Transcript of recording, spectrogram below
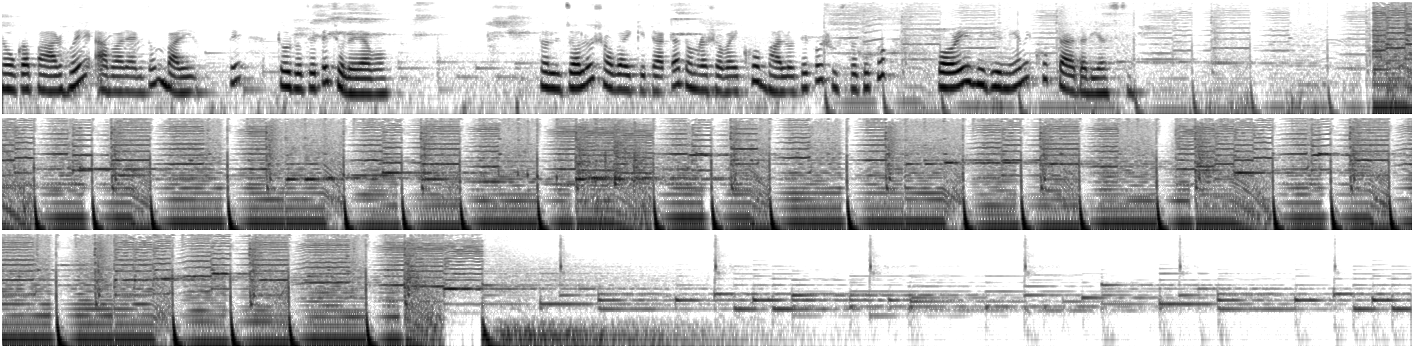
নৌকা পার হয়ে আবার একদম বাড়িতে টোটো চেপে চলে যাব। তাহলে চলো সবাইকে টাটা। তোমরা সবাই খুব ভালো থেকো, সুস্থ থেকো। পরের ভিডিও নিয়ে আমি খুব তাড়াতাড়ি আসছি।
